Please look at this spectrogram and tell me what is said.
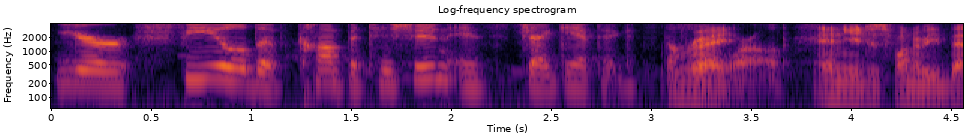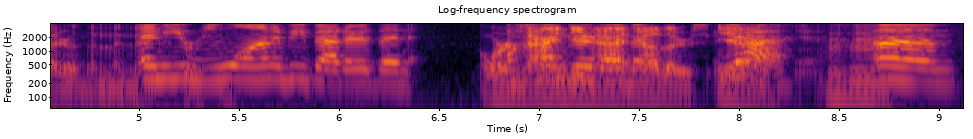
your field of competition is gigantic. It's the whole world. And you just want to be better than the next And you want to be better than or 99 other others. Yeah. Yeah. Mhm. Um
